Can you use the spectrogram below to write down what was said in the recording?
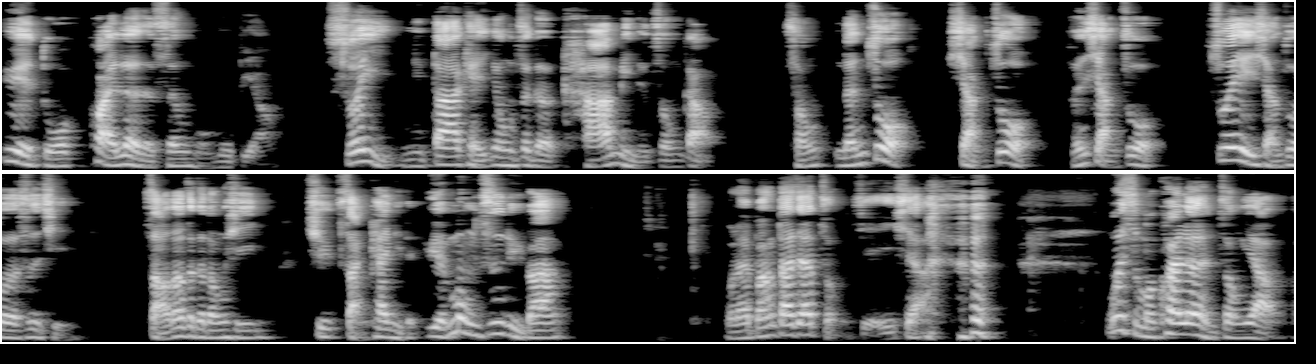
越多快乐的生活目标。所以你大家可以用这个卡米的忠告，从能做、想做。很想做，最想做的事情，找到这个东西，去展开你的圆梦之旅吧。我来帮大家总结一下，为什么快乐很重要？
